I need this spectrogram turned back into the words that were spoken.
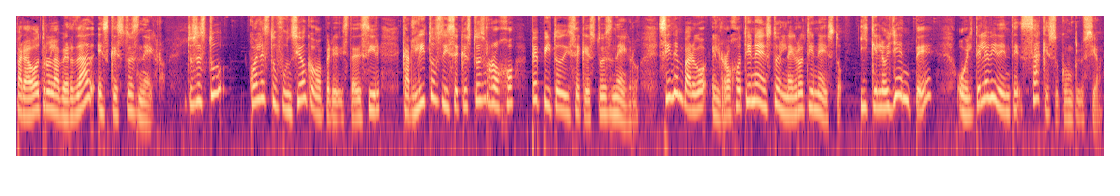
para otro, la verdad es que esto es negro. Entonces, tú ¿Cuál es tu función como periodista? Decir, Carlitos dice que esto es rojo, Pepito dice que esto es negro. Sin embargo, el rojo tiene esto, el negro tiene esto. Y que el oyente o el televidente saque su conclusión.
